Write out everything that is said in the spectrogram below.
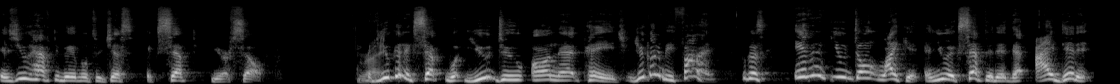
is you have to be able to just accept yourself Right. if you can accept what you do on that page, you're going to be fine. Because even if you don't like it and you accepted it that I did it,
